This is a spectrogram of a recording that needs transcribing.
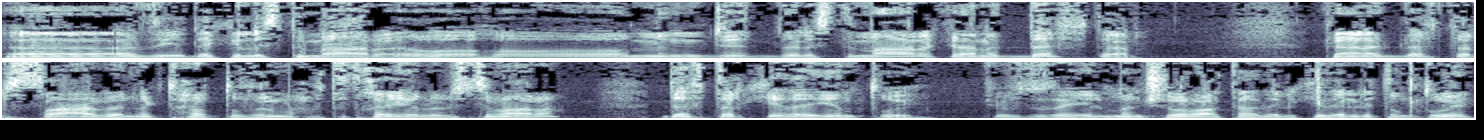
آه أزيدك الاستمارة. أوه, أوه من جد الاستمارة كانت دفتر. كان الدفتر صعب إنك تحطه في المحفظة. تتخيلوا الاستمارة؟ دفتر كذا ينطوي. شفتوا زي المنشورات هذه اللي كذا اللي تنطوي؟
